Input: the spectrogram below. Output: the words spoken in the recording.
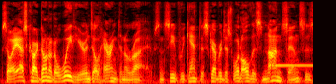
So I asked Cardona to wait here until Harrington arrives and see if we can't discover just what all this nonsense is.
